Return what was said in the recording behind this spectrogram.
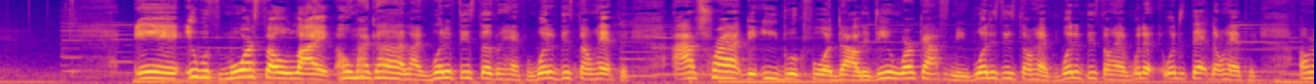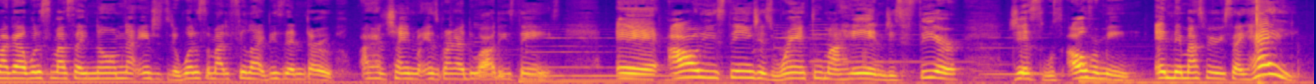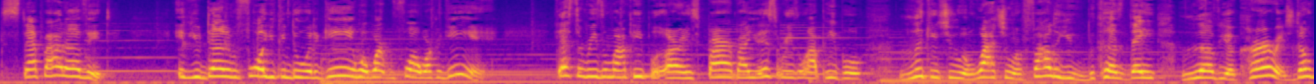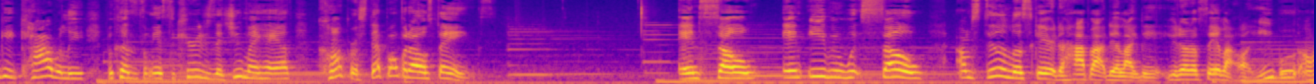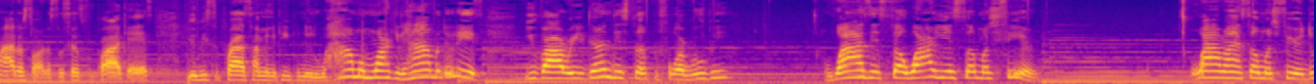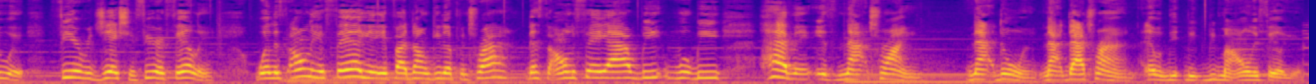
And it was more so like, oh my God, like what if this doesn't happen? What if this don't happen? I've tried the ebook for a dollar. It didn't work out for me. What if this don't happen? What if this don't happen? What if, what if that don't happen? Oh my God, what if somebody say, no, I'm not interested? What if somebody feel like this, that, and third? I gotta change my Instagram, I gotta do all these things. And all these things just ran through my head and just fear just was over me. And then my spirit say, hey, snap out of it. If you've done it before, you can do it again. What worked before, work again. That's the reason why people are inspired by you. That's the reason why people look at you and watch you and follow you because they love your courage. Don't get cowardly because of some insecurities that you may have. Conquer, step over those things. And so, and even with so, I'm still a little scared to hop out there like that. You know what I'm saying? Like an ebook on how to start a successful podcast. You'll be surprised how many people knew. How I'm gonna market it? How I'm gonna do this? You've already done this stuff before, Ruby. Why is it so? Why are you in so much fear? Why am I in so much fear to do it? Fear of rejection, fear of failing. Well, it's only a failure if I don't get up and try. That's the only failure I be, will be having is not trying, not doing, not die trying. That would be, be my only failure.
